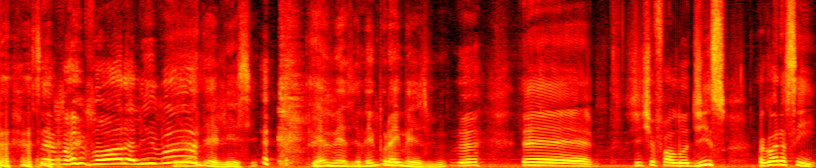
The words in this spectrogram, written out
Você vai embora ali, mano. É uma delícia. E é mesmo, é bem por aí mesmo. É, é, a gente falou disso. Agora, assim,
